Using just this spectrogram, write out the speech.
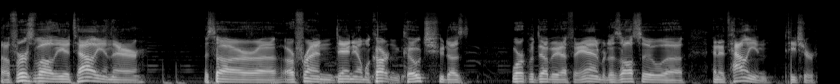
Uh, first of all, the Italian there. I saw our uh, our friend Danielle McCartan, coach, who does work with WFAN, but is also uh, an Italian teacher.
